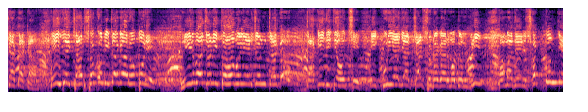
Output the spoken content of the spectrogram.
টাকাটা। এই যে চারশো কোটি টাকার ওপরে নির্বাচনী তহবিলের জন্য টাকা কাকেই দিতে হচ্ছে। এই কুড়ি হাজার চারশো টাকার মতন বিল আমাদের সকলকে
